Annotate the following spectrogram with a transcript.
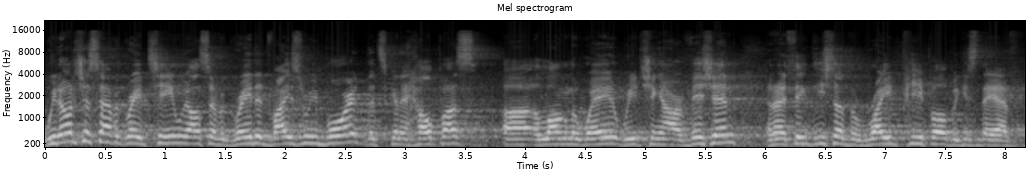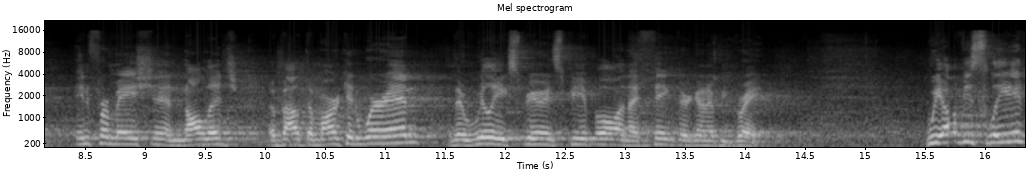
We don't just have a great team, we also have a great advisory board that's going to help us uh, along the way reaching our vision. And I think these are the right people because they have information and knowledge about the market we're in. And they're really experienced people, and I think they're going to be great. We obviously,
